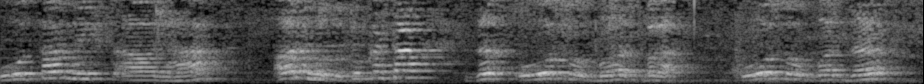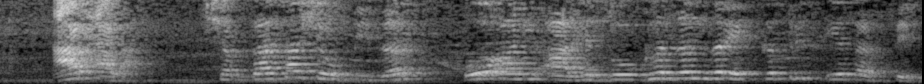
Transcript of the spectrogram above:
ओचा मिक्स आवाज हा अर होतो. तो कसा? जर ओ सोबत बघा ओ सोबत जर आर आला शब्दाच्या शेवटी जर ओ आणि आर हे दोघ जण जर एकत्रित येत असतील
